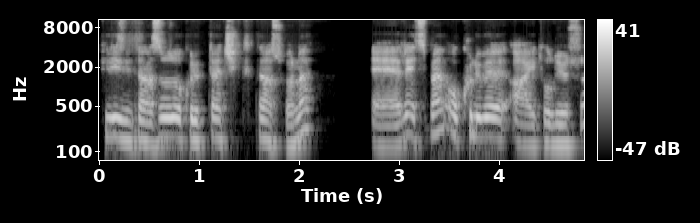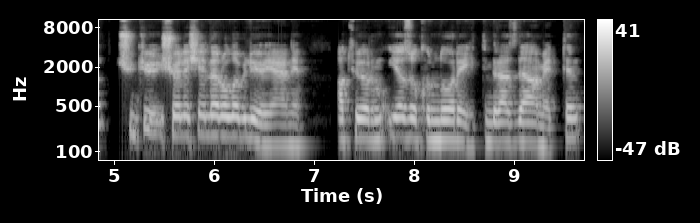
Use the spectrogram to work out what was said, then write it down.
Filiz lisansımız o kulüpten çıktıktan sonra e, resmen o kulübe ait oluyorsun. Çünkü şöyle şeyler olabiliyor yani. Atıyorum yaz okulunda oraya gittin biraz devam ettin.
